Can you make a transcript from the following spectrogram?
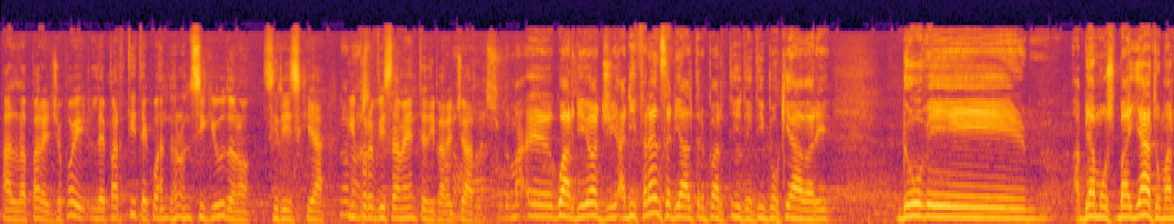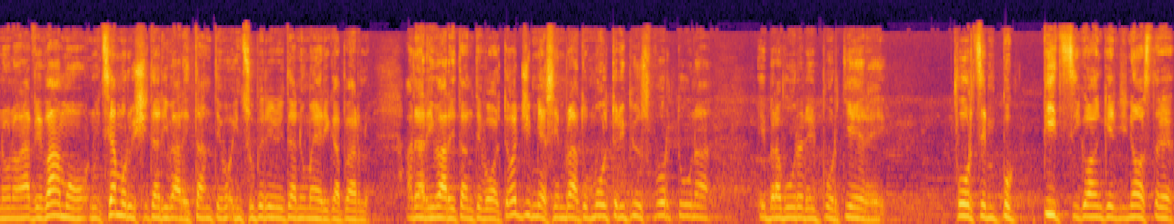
al pareggio, poi le partite quando non si chiudono si rischia no, no, improvvisamente di pareggiarle. No, ma eh, guardi oggi a differenza di altre partite tipo Chiavari dove abbiamo sbagliato ma non, avevamo, non siamo riusciti ad arrivare tante volte, in superiorità numerica parlo, ad arrivare tante volte, oggi mi è sembrato molto di più sfortuna e bravura del portiere, forse un po' pizzico anche di nostro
